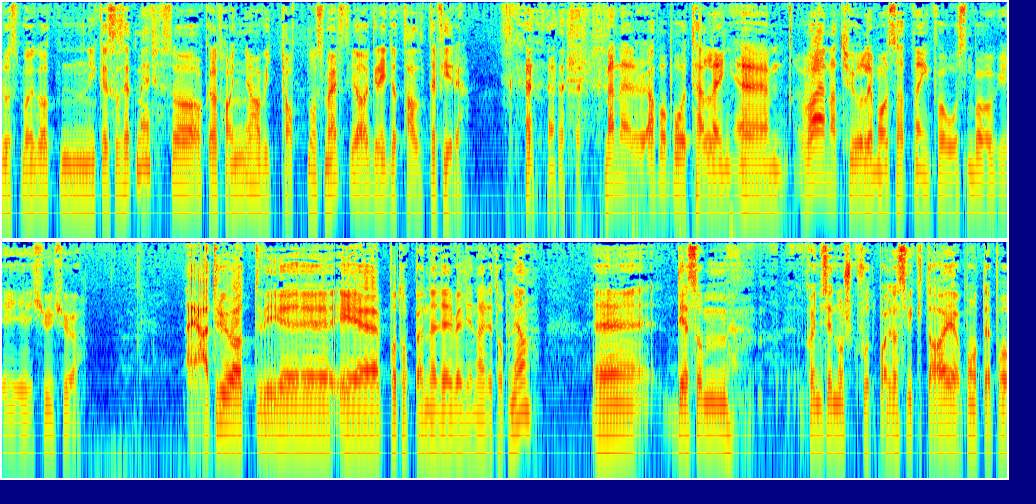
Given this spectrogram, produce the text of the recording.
Rosenborg at han ikke skal sitte mer. Så akkurat han har vi ikke tatt noe som helst. Vi har greid å telle til fire. Men eh, apropos telling. Eh, hva er naturlig målsetning for Rosenborg i 2020? Jeg tror at vi eh, er på toppen, eller veldig nære toppen igjen. Eh, det som kan si norsk fotball har svikta, er jo på en måte på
